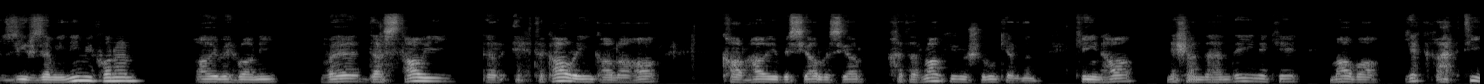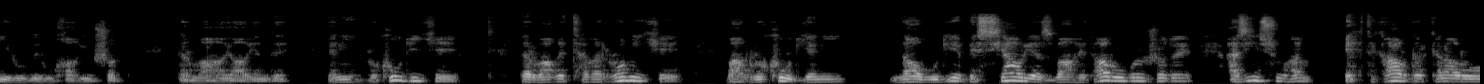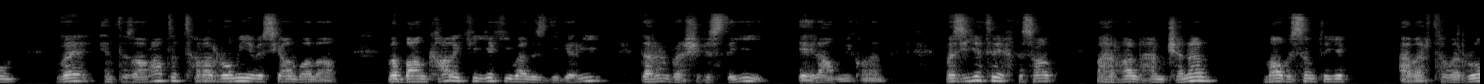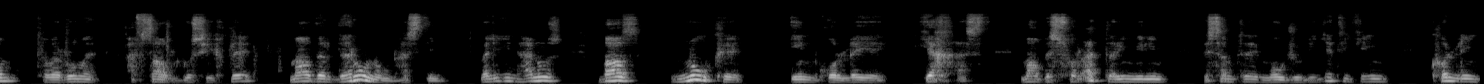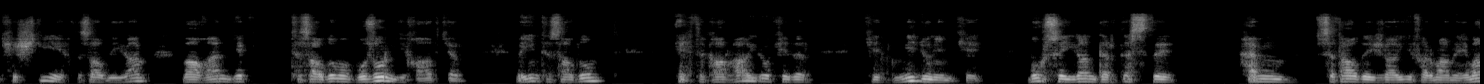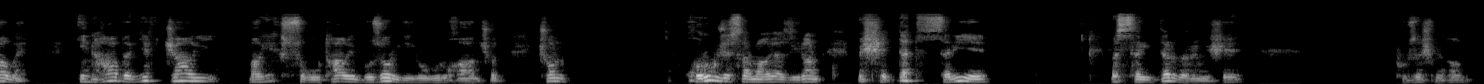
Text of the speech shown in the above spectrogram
زیرزمینی می‌کنن آقای بهبانی و دستهایی در احتکار این کالاها کارهای بسیار بسیار خطرناکی رو شروع کردن که اینها نشان دهنده اینه که ما با یک قحطی رو به رو خواهیم شد در ماهای آینده. یعنی رکودی که در واقع تورمی که با رکود یعنی نابودی بسیاری از واحدها روبرو شده از این سو هم احتکار در کنار اون و انتظارات تورمی بسیار بالا و بانک هایی که یکی بعد از دیگری دارن ورشکستگی اعلام می‌کنن. وضعیت اقتصاد به هر حال همچنان ما به سمت یک ابر تورم تورم افسار گسیخته ما در درون اون هستیم. ولی این هنوز باز نوک این قله یخ هست. ما به سرعت داریم میریم به سمت موجودیتی که این کل این کشتی اقتصاد ایران واقعا یک تصادم بزرگی خواهد کرد. و این تصادم احتکارهایی رو که در که می‌دونیم که بورس ایران در دست هم ستاد اجرایی فرمان امامه اینها در یک جایی با یک های بزرگی رو برو خواهند شد. چون خروج سرمایه از ایران به شدت سریع و سریعتر داره میشه پوزش می‌خوام.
